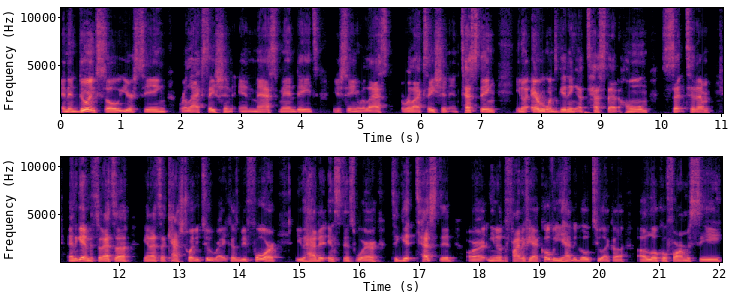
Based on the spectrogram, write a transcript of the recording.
And in doing so, you're seeing relaxation in mask mandates. You're seeing relax relaxation in testing. You know, everyone's getting a test at home sent to them. And again, so that's a again that's a catch 22, right? Because before you had an instance where to get tested or you know to find if you had COVID, you had to go to like a, a local pharmacy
